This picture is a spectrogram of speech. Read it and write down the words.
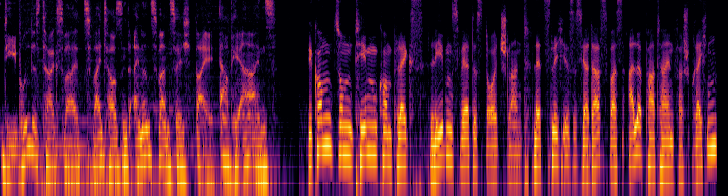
Die Bundestagswahl 2021 bei RPR1. Wir kommen zum Themenkomplex Lebenswertes Deutschland. Letztlich ist es ja das, was alle Parteien versprechen.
